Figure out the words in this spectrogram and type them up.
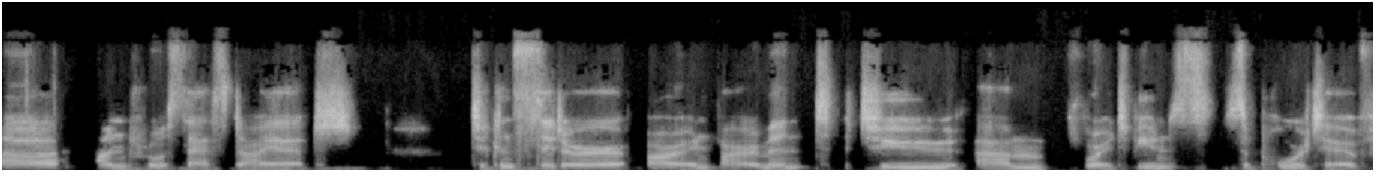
uh, unprocessed diet, to consider our environment, to um, for it to be supportive,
